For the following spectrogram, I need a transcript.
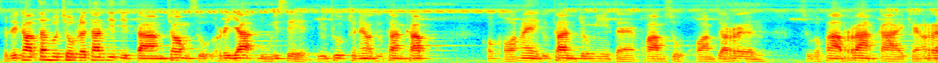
สวัสดีครับท่านผู้ชมและท่านที่ติดตามช่องสุริยะบุงวิเศษ YouTube Channel ทุกท่านครับ ก็ขอให้ทุกท่านจงมีแต่ความสุขความเจริญ สุขภาพร่างกายแข็งแร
